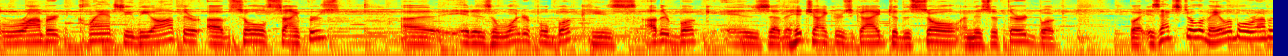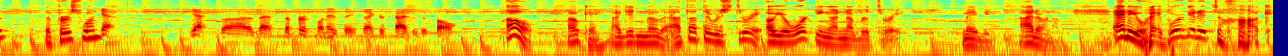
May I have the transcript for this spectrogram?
Robert Clancy, the author of Soul Ciphers. Uh, it is a wonderful book. His other book is uh, The Hitchhiker's Guide to the Soul, and there's a third book. But is that still available, Robert? The first one? Yes. Yes, uh, that, the first one is The Hitchhiker's Guide to the Soul. Oh, okay. I didn't know that. I thought there was three. Oh, you're working on number three. Maybe. I don't know. Anyway, we're going to talk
